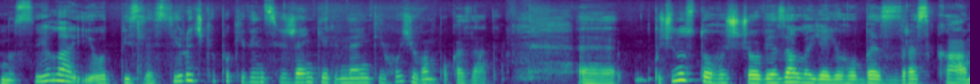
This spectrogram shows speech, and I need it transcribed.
носила. І от після стірочки, поки він свіженький, рівненький, хочу вам показати. Е, Почну з того, що в'язала я його без зразка,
